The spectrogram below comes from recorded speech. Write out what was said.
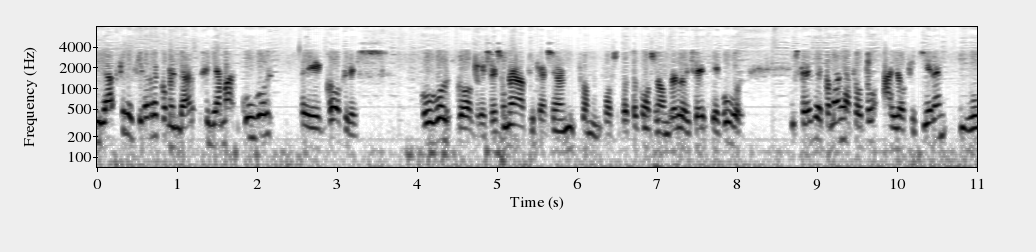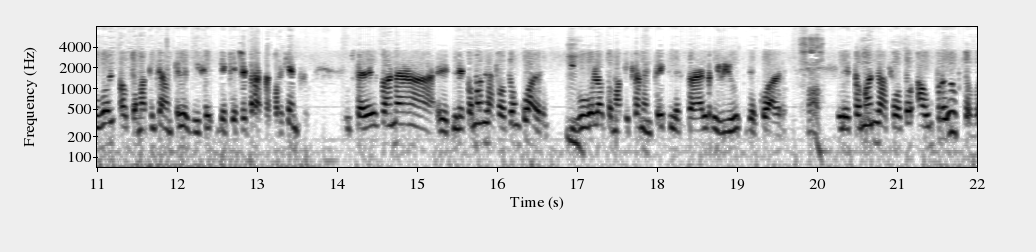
Y la app que les quiero recomendar se llama Google eh, Goggles. Google Goggles es una aplicación, como, por supuesto, como su nombre lo dice, de Google. Ustedes le toman la foto a lo que quieran y Google automáticamente les dice de qué se trata. Por ejemplo, ustedes van a, eh, le toman la foto a un cuadro y Google automáticamente les da el review del cuadro. Le toman la foto a un producto.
